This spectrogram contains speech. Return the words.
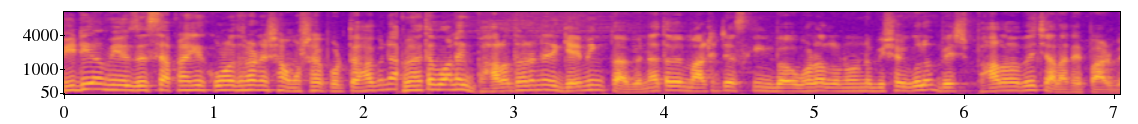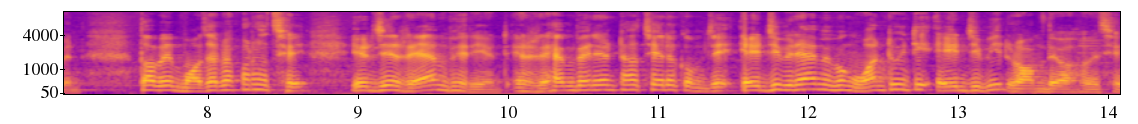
মিডিয়াম ইউজেসে আপনাকে কোনো ধরনের সমস্যায় পড়তে হবে না। আপনি হয়তো অনেক ভালো ধরনের গেমিং পাবেন না তবে মাল্টিটাস্কিং বা ওভারঅল অন্যান্য বিষয়গুলো বেশ ভালোভাবে চালাতে পারবেন। তবে মজার ব্যাপার হচ্ছে, এর যে র্যাম ভেরিয়েন্ট এর র্যাম ভেরিয়েন্টটা হচ্ছে এরকম যে এইট জিবি র্যাম এবং one twenty eight GB ROM দেওয়া হয়েছে।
